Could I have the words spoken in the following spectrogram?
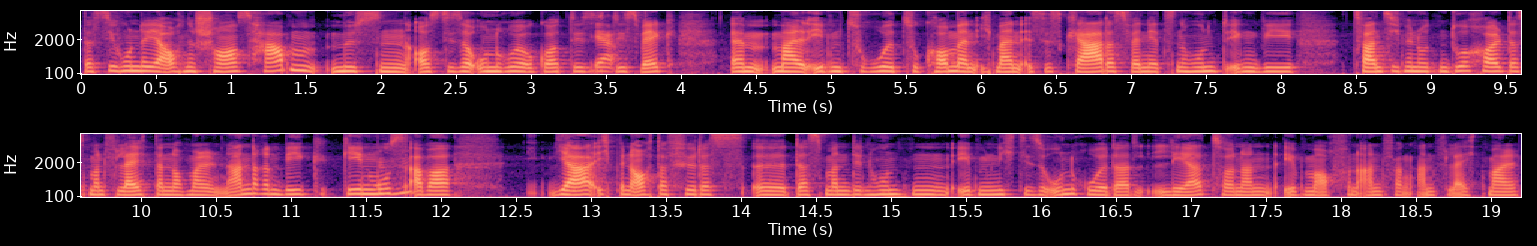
dass die Hunde ja auch eine Chance haben müssen, aus dieser Unruhe, oh Gott, die, Ja. die ist weg, ähm, mal eben zur Ruhe zu kommen. Ich meine, es ist klar, dass wenn jetzt ein Hund irgendwie 20 Minuten durchheult, dass man vielleicht dann nochmal einen anderen Weg gehen muss, aber ja, ich bin auch dafür, dass, äh, dass man den Hunden eben nicht diese Unruhe da lehrt, sondern eben auch von Anfang an vielleicht mal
